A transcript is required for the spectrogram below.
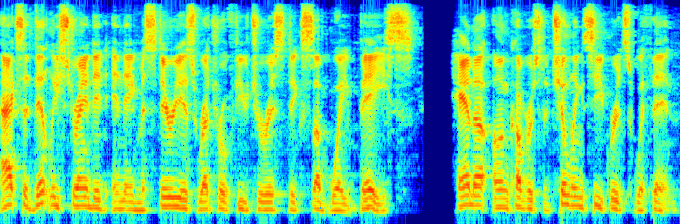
Accidentally stranded in a mysterious retrofuturistic subway base, Hannah uncovers the chilling secrets within.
